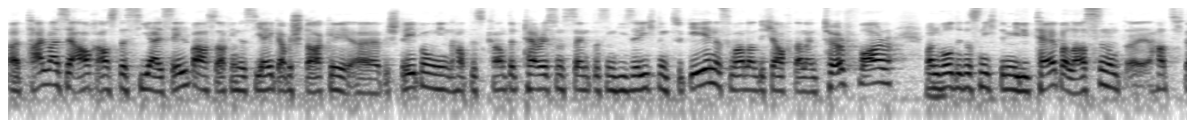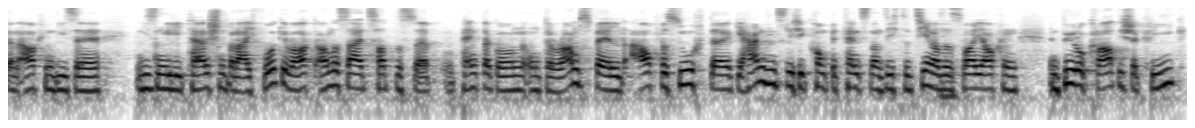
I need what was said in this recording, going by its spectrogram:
äh, teilweise auch aus der CIA selber, also auch in der CIA gab es starke äh, Bestrebungen, hat des Counter-Terrorism Centers in diese Richtung zu gehen. Es war natürlich auch dann ein Turf War. Man wollte das nicht dem Militär überlassen und äh, hat sich dann auch in diese in diesen militärischen Bereich vorgewagt. Andererseits hat das äh, Pentagon unter Rumsfeld auch versucht, äh, geheimdienstliche Kompetenzen an sich zu ziehen. Also es war ja auch ein, ein bürokratischer Krieg.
